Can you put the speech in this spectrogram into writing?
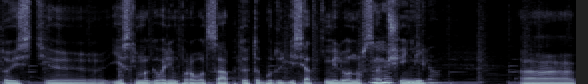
То есть, э, если мы говорим про WhatsApp, то это будут десятки миллионов сообщений. Миллион. э,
